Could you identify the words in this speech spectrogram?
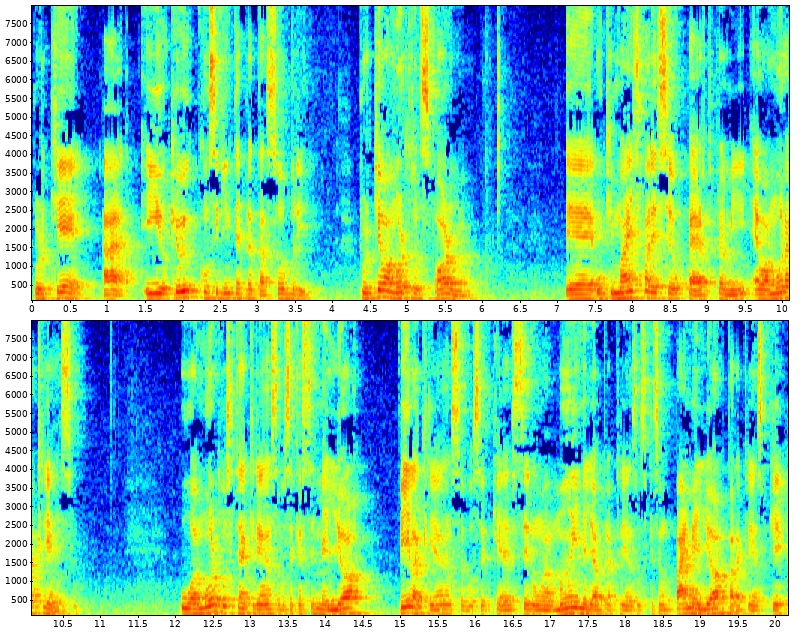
Porque a, e o que eu consegui interpretar sobre porque o amor transforma, é, o que mais pareceu perto para mim é o amor à criança. O amor que você tem à criança, você quer ser melhor pela criança, você quer ser uma mãe melhor para a criança, você quer ser um pai melhor para a criança, porque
